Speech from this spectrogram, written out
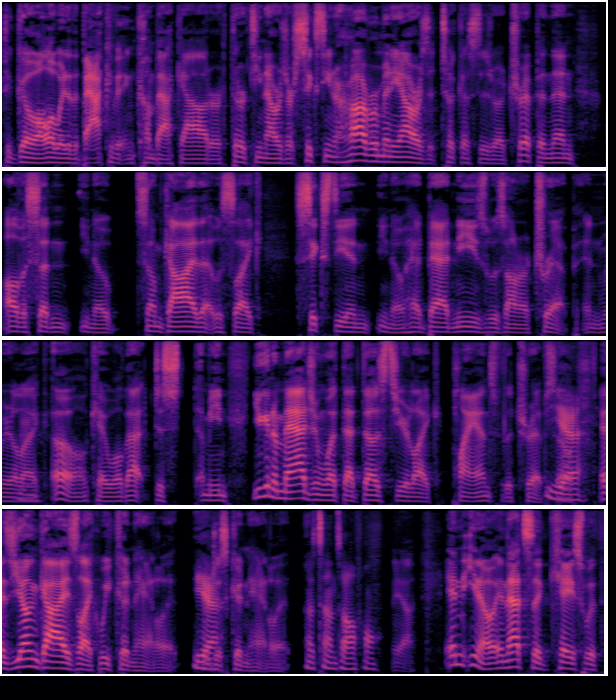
to go all the way to the back of it and come back out or 13 hours or 16 or however many hours it took us to do our trip and then all of a sudden you know some guy that was like 60 and you know had bad knees was on our trip and we were hmm. like oh okay well that just i mean you can imagine what that does to your like plans for the trip so Yeah. as young guys like we couldn't handle it Yeah. we just couldn't handle it That sounds awful. yeah. And you know, and that's the case with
